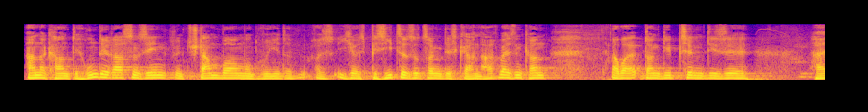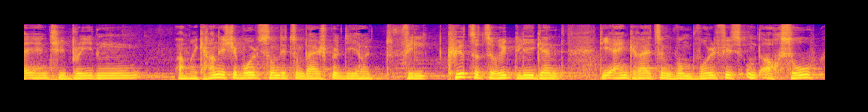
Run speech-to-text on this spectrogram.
anerkannte Hunderassen sind, mit Stammbaum und wo jeder, als ich als Besitzer sozusagen das klar nachweisen kann. Aber dann gibt es eben diese High-End-Hybriden, amerikanische Wolfshunde zum Beispiel, die halt viel kürzer zurückliegend die Einkreuzung vom Wolf ist und auch so,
